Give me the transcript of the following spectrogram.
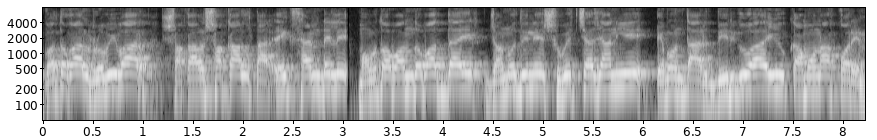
গতকাল রবিবার সকাল সকাল তার এক স্যান্ডেলে মমতা বন্দ্যোপাধ্যায়ের জন্মদিনে শুভেচ্ছা জানিয়ে এবং তার দীর্ঘায়ু কামনা করেন।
